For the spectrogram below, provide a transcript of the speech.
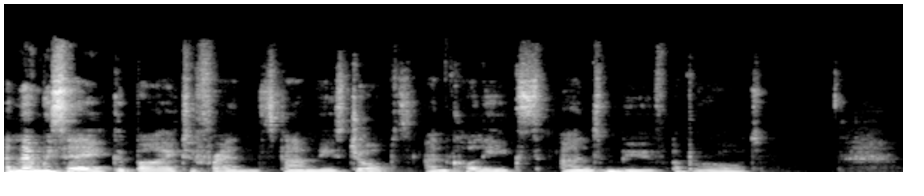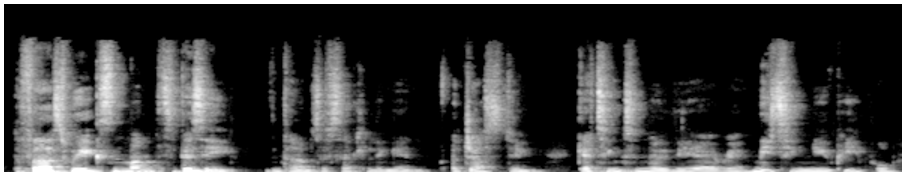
and then we say goodbye to friends, families, jobs, and colleagues and move abroad. The first weeks and months are busy in terms of settling in, adjusting, getting to know the area, meeting new people,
